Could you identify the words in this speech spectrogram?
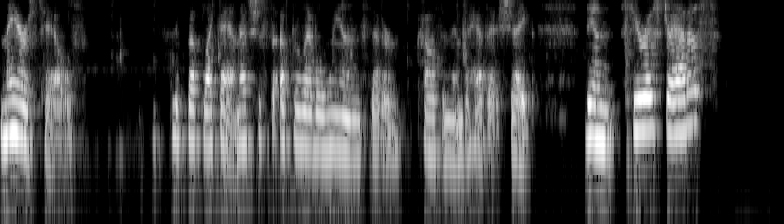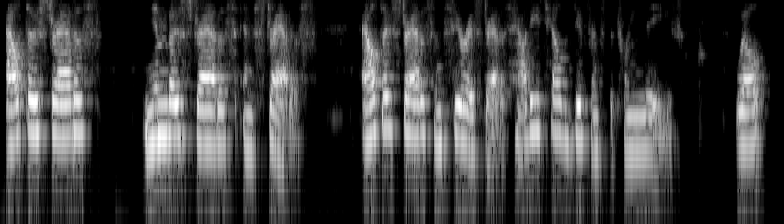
mare's tails. Flip up like that, and that's just the upper level winds that are causing them to have that shape. Then cirrostratus, altostratus, nimbostratus, and stratus. Altostratus and cirrostratus, how do you tell the difference between these? Well,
